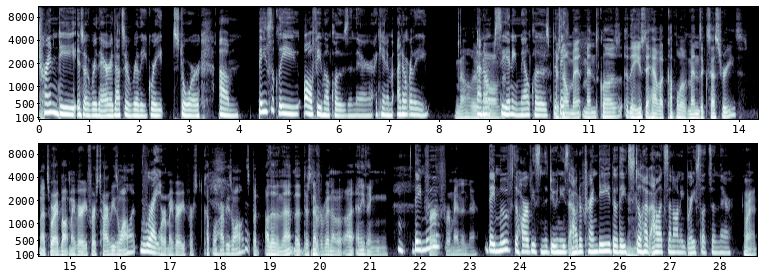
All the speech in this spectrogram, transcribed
Tren-D is over there. That's a really great store. Um, basically all female clothes in there. I can't. im- I don't really. No, there's I don't no see any male clothes, but there's they. no me- men's clothes. They used to have a couple of men's accessories. That's where I bought my very first Harvey's wallet. right. or my very first couple of Harvey's wallets. But other than that, there's never been a, anything They for, move. for men in there. They moved the Harveys and the Dooneys out of Tren-D, though Mm-hmm. they still have Alex and Ani bracelets in there. Right.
